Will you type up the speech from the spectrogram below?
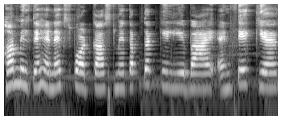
हम मिलते हैं नेक्स्ट पॉडकास्ट में। तब तक के लिए बाय एंड टेक केयर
